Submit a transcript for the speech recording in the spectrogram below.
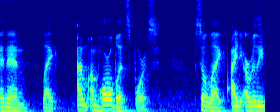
and then like I'm I'm horrible at sports. So like I I really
